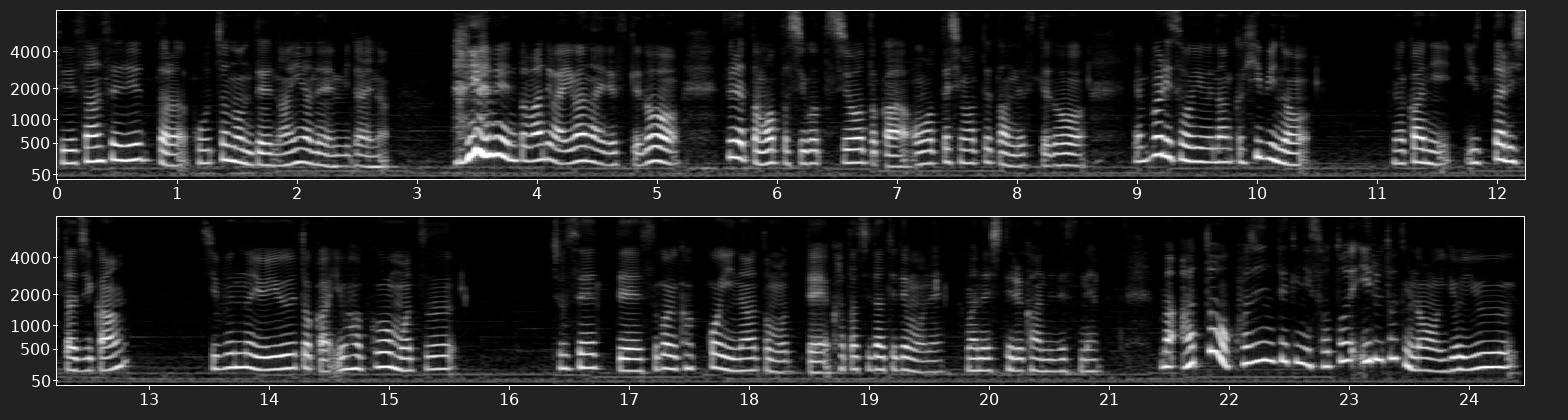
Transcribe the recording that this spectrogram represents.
生産性で言ったら紅茶飲んでなんやねんみたいななんやねんとまでは言わないですけどそれやったらもっと仕事しようとか思ってしまってたんですけどやっぱりそういうなんか日々の中にゆったりした時間自分の余裕とか余白を持つ女性ってすごいかっこいいなと思って形だけでもね真似してる感じですね。まあ、あと個人的に外いる時の余裕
